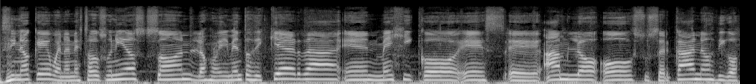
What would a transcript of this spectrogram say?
sino que, bueno, en Estados Unidos son los movimientos de izquierda, en México es eh, AMLO o sus cercanos, digo,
